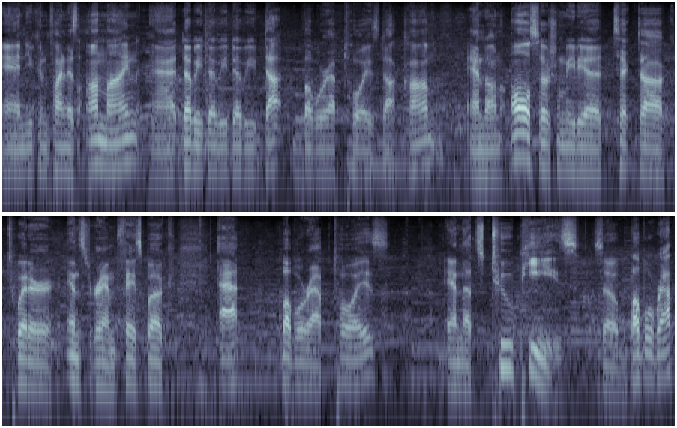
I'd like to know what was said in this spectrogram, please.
and you can find us online at www.bubblewraptoys.com and on all social media TikTok, Twitter, Instagram, Facebook at Bubble Wrap Toys. And that's two P's. So, Bubble Wrap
